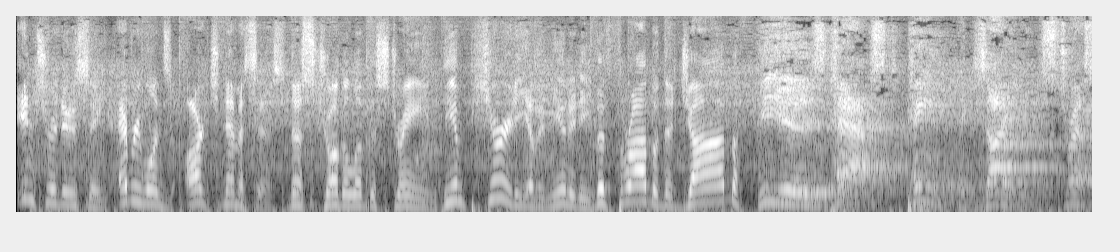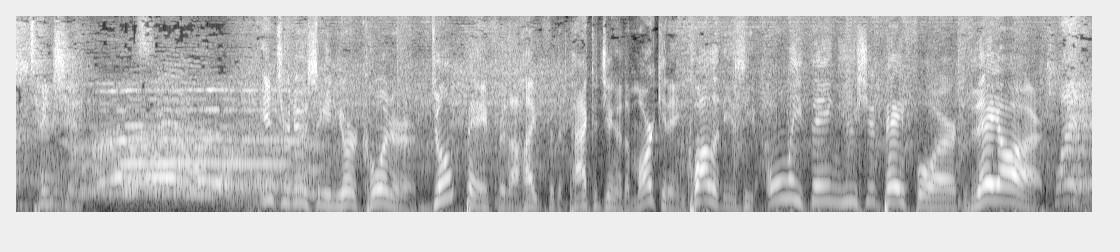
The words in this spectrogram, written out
Introducing everyone's arch nemesis, the struggle of the strain, the impurity of immunity, the throb of the job. He is past pain, anxiety, stress, tension. Introducing in your corner, don't pay for the hype for the packaging or the marketing. Quality is the only thing you should pay for. They are Planet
